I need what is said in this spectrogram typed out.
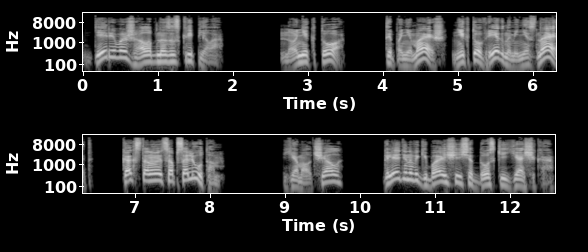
Дерево жалобно заскрипело. Но никто, ты понимаешь, никто в Регнуме не знает, как становится Абсолютом. Я молчал, глядя на выгибающиеся доски ящика.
